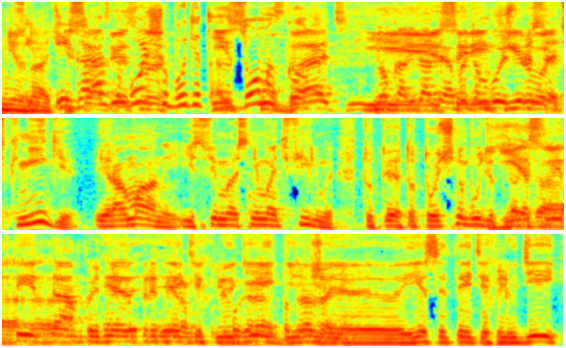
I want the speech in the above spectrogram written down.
Не значит. И гораздо соответственно, больше будет и домыслов. и Но когда ты об этом будешь писать книги и романы, и снимать фильмы, то ты это точно будет Если тогда, ты э, там предметом- э, предметом этих людей, э, если ты этих людей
